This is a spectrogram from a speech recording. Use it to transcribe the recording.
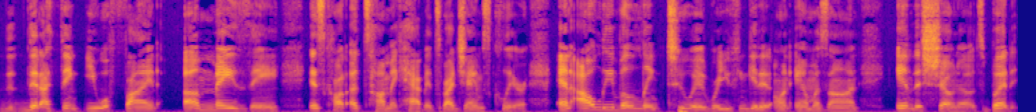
that I think you will find amazing. It's called Atomic Habits by James Clear. And I'll leave a link to it where you can get it on Amazon in the show notes. But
